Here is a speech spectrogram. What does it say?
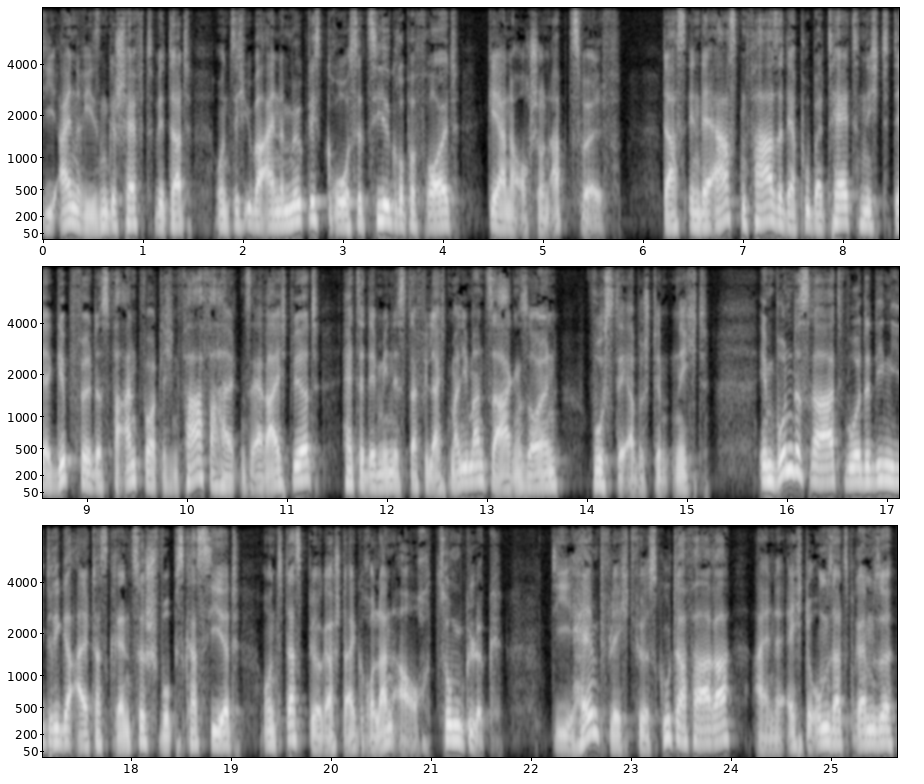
die ein Riesengeschäft wittert und sich über eine möglichst große Zielgruppe freut, gerne auch schon ab zwölf. Dass in der ersten Phase der Pubertät nicht der Gipfel des verantwortlichen Fahrverhaltens erreicht wird, hätte dem Minister vielleicht mal jemand sagen sollen, wusste er bestimmt nicht. Im Bundesrat wurde die niedrige Altersgrenze schwupps kassiert und das Bürgersteigrollern auch, zum Glück. Die Helmpflicht für Scooterfahrer, eine echte Umsatzbremse,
